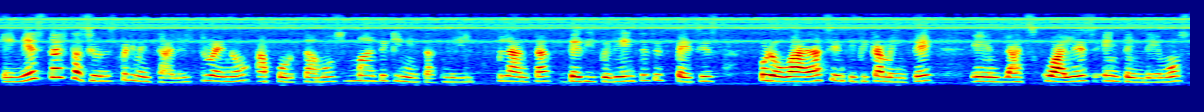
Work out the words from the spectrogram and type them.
En esta estación experimental El Trueno aportamos más de 500.000 plantas de diferentes especies probadas científicamente en las cuales entendemos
